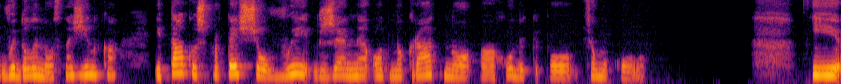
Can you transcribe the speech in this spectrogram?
ви доленосна жінка, і також про те, що ви вже неоднократно ходите по цьому колу. І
